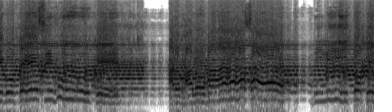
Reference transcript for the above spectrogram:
এগো ফেসবুকে আর ভালোবাসা দিলি তোকে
